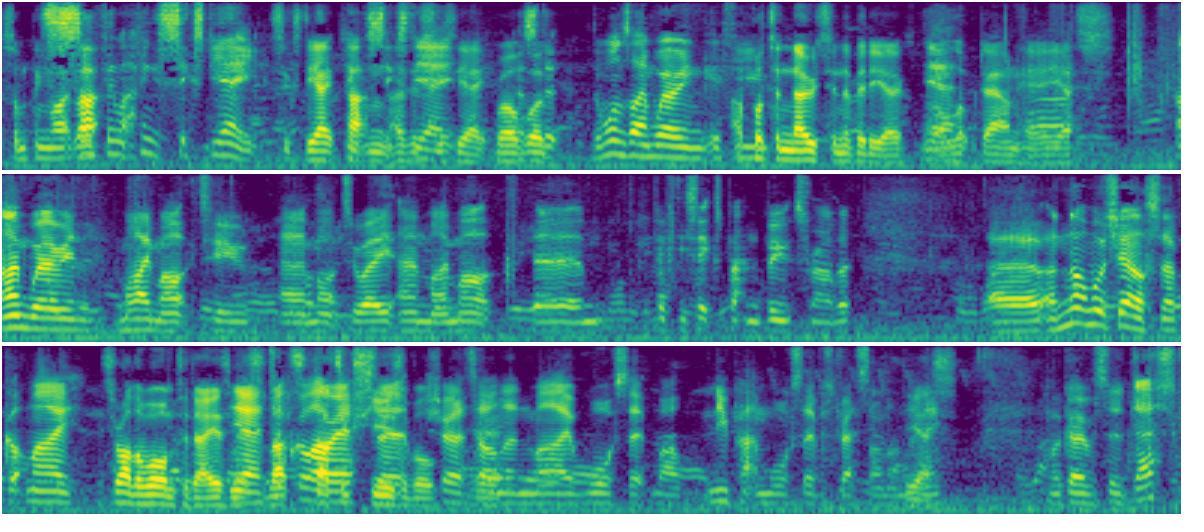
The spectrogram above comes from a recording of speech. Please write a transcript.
something like Something that. like, I think it's 68. 68 pattern it's as it's 68. Well, well the, the ones I'm wearing. If I'll you, put a note in the video. Yeah. I'll look down here. Yes. I'm wearing my Mark II, uh, Mark IIA, and my Mark um, 56 pattern boots rather, uh, and not much else. I've got my It's rather warm today, isn't yeah it? So that's that's RS excusable. shirt Yeah. on and my war well new pattern war service dress on underneath. Yes. We'll go over to the desk.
